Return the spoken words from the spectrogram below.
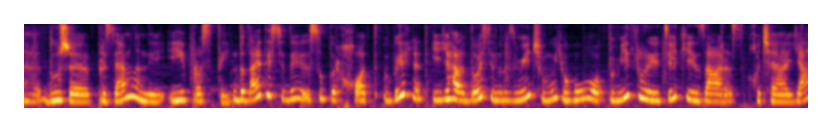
Е, дуже приземлений і простий. Додайте сюди суперхот вигляд, і я досі не розумію, чому його помітили тільки зараз. Хоча я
